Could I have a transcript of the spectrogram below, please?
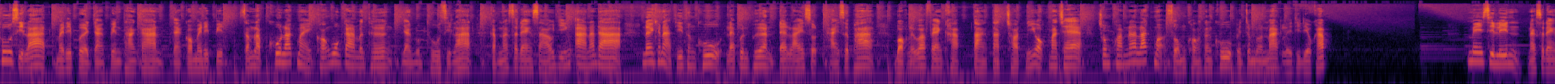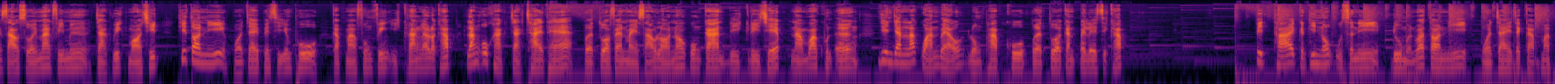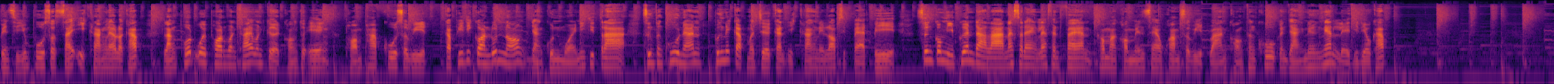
ทูศิราชไม่ได้เปิดอย่างเป็นทางการ แต่ก็ไม่ได้ปิดสำหรับคู่รักใหม่ของวงการบันเทิง อย่างหนุ่มทูศิราช กับนักแสดงสาวหญิงอานาดา ในขณะที่ทั้งคู่และเพื่อนๆ ได้ไลฟ์สดขายเสื้อผ้า บอกเลยว่าแฟนคลับต่างตัดช็อตนี้ออกมาแชร์ ชมความน่ารักเหมาะสมของทั้งคู่เป็นจำนวนมากเลยทีเดียวครับเมซิลิน นักแสดงสาวสวยมากฝีมือจากวิกหมอชิด ที่ตอนนี้หัวใจเป็นสีชมพูกลับมาฟุ้งฟิ้งอีกครั้งแล้วล่ะครับ หลังอกหักจากชายแท้ เปิดตัวแฟนใหม่สาวหล่อนอกวงการดีกรีเชฟนามว่าคุณเอิง ยืนยันรักหวานแหววลงภาพคู่เปิดตัวกันไปเลยสิครับ ปิดท้ายกันที่นกอุศนี ดูเหมือนว่าตอนนี้หัวใจจะกลับมาเป็นสีชมพูสดใสอีกครั้งแล้วล่ะครับ หลังโพสต์อวยพรวันคล้ายวันเกิดของตัวเอง พร้อมภาพคู่สวีทกับพิธีกรรุ่นน้องอย่างคุณหมวยนิติตรา ซึ่งทั้งคู่นั้นเพิ่งได้กลับมาเจอกันอีกครั้งในรอบ 18 ปี ซึ่งก็มีเพื่อนดารานักแสดงและแฟนๆเข้ามาคอมเมนต์แซวความสวีทหวานของทั้งคู่กันอย่างเนืองแน่นเลยทีเดียวครับ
